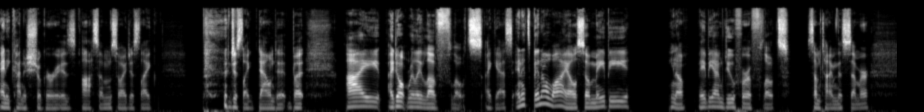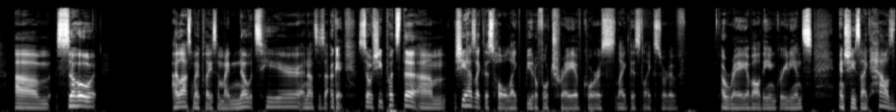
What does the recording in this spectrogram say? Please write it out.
any kind of sugar is awesome. So I just like, just like downed it. But I, I don't really love floats, I guess. And it's been a while. So maybe, you know, maybe I'm due for a float sometime this summer. Um, so I lost my place in my notes here. Announces okay, so she puts the um she has like this whole like beautiful tray, of course, like this like sort of array of all the ingredients. And she's like, How's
